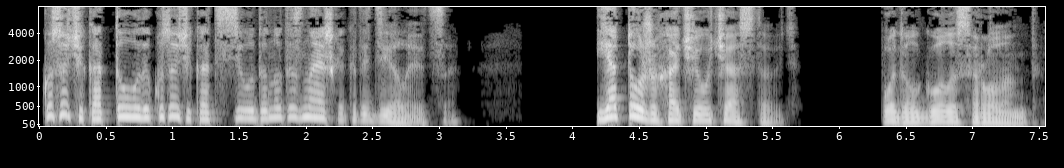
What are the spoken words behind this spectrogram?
«Кусочек оттуда, кусочек отсюда, ну ты знаешь, как это делается». «Я тоже хочу участвовать», — подал голос Роланд.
